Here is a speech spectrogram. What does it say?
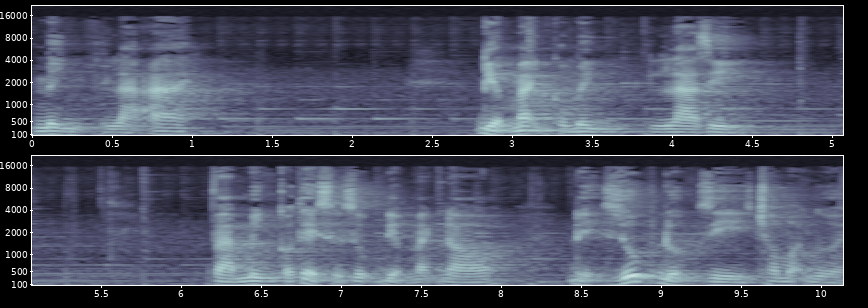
Mình là ai? Điểm mạnh của mình là gì? Và mình có thể sử dụng điểm mạnh đó để giúp được gì cho mọi người?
